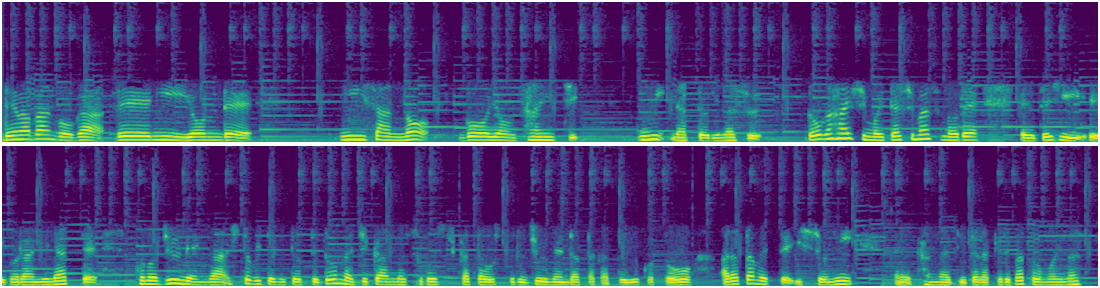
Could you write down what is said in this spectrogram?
電話番号が0240-23の5431になっております動画配信もいたしますので、えー、ぜひご覧になってこの10年が人々にとってどんな時間の過ごし方をする10年だったかということを改めて一緒に、え、考えていただければと思います。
